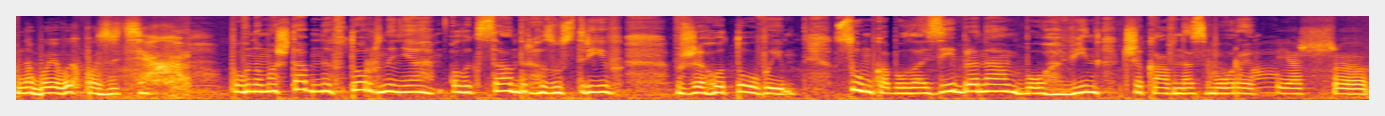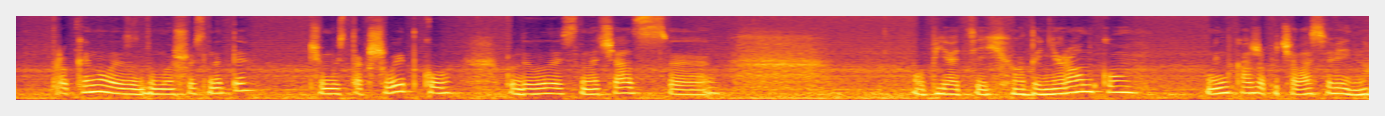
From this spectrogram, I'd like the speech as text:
на бойових позиціях. Повномасштабне вторгнення Олександр зустрів вже готовий. Сумка була зібрана, бо він чекав на збори. Я ж е, прокинулась, думаю, щось не те, чомусь так швидко. Подивилася на час е, о п'ятій годині ранку. Він каже, почалася війна.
